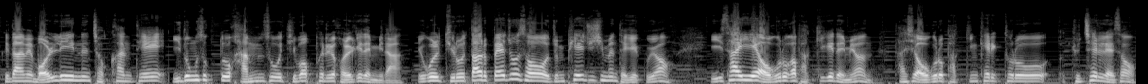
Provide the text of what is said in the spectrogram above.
그 다음에 멀리 있는 적한테 이동속도 감소 디버프를 걸게 됩니다. 이걸 뒤로 따로 빼줘서 좀 피해주시면 되겠고요. 이 사이에 어그로가 바뀌게 되면 다시 어그로 바뀐 캐릭터로 교체를 해서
